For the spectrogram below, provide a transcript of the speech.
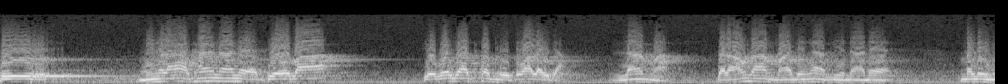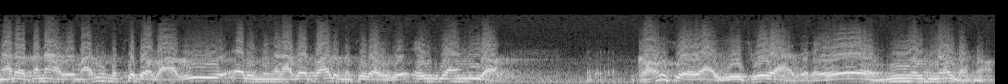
ဒီမင်္ဂလာအခမ်းအနားနဲ့ပြောပါပြောပွဲသားထွက်လို့တွားလိုက်တာလမ်းမှာသရောင်းသားမာတင်ကမြင်တာနဲ့ မလေးငါတော့တဏှာကိုမှဘူးမဖြစ်တော့ပါဘူးအဲ့ဒီမင်္ဂလာပွဲသွားလို့မဖြစ်တော့ဘူးအိမ်ပြန်ပြီးတော့ခေါင်းလျှော်ရရေချွေးရကြတယ်မြင်ုံလိုက်တာတော့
